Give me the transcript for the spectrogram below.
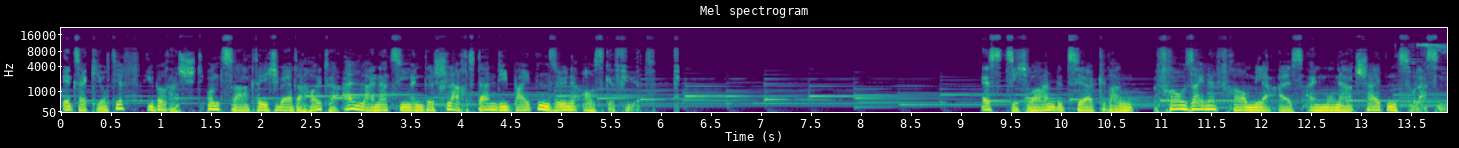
Executive überrascht und sagte ich werde heute alleinerziehende Schlacht dann die beiden Söhne ausgeführt. Es Sichuan Bezirk Wang, Frau seine Frau mehr als ein Monat scheiden zu lassen.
